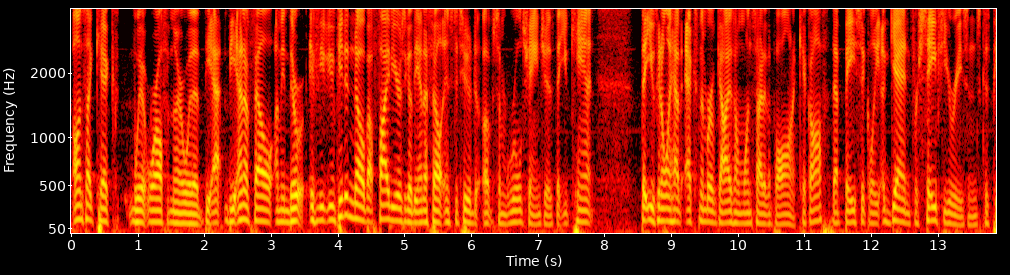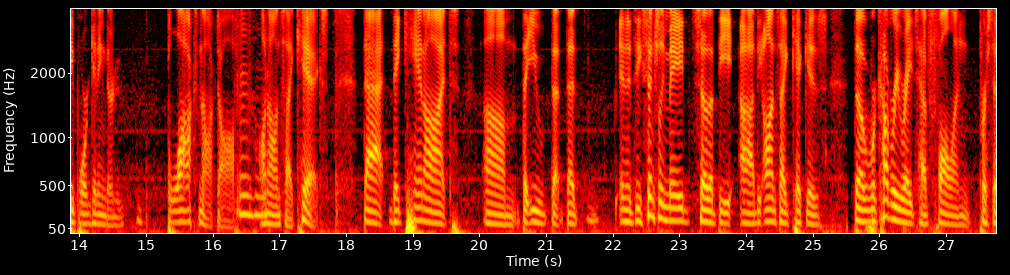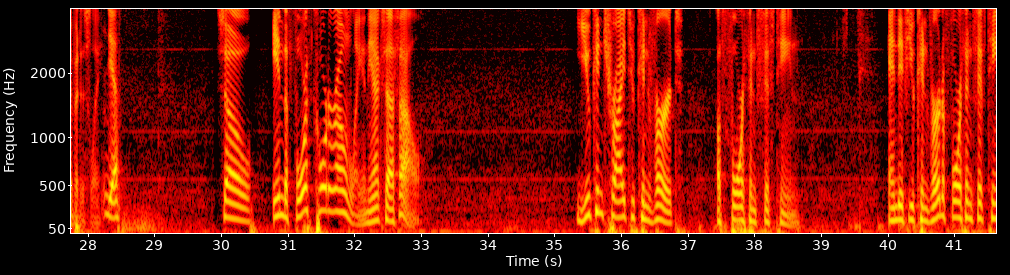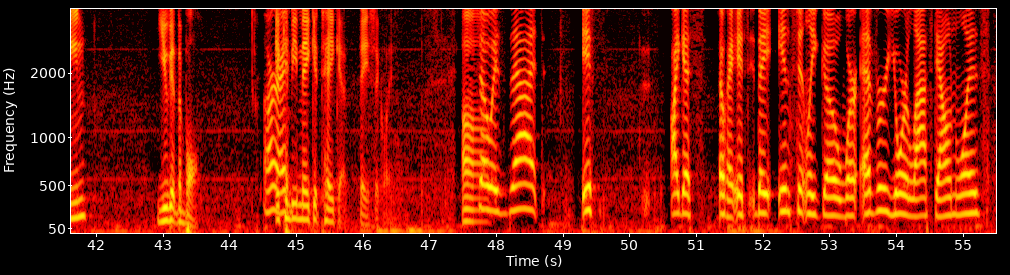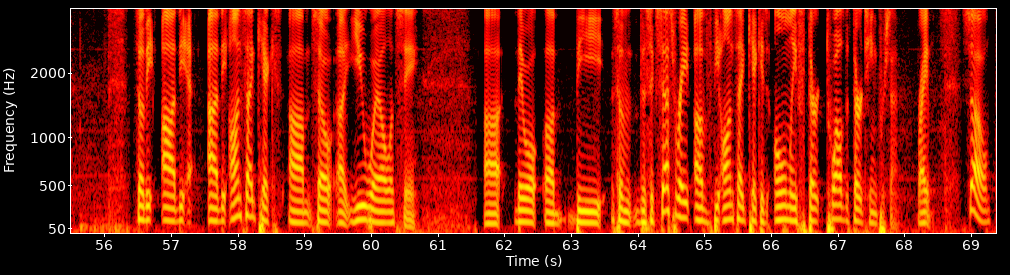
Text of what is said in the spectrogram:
onside kick, we're, we're all familiar with it. The the NFL. I mean, there. If you, if you didn't know, about five years ago, the NFL instituted of some rule changes that you can't. That you can only have X number of guys on one side of the ball on a kickoff. That basically, again, for safety reasons, because people were getting their blocks knocked off on onside kicks, that they cannot. Um, that you that that and it's essentially made so that the uh, the onside kick is the recovery rates have fallen precipitously. Yeah, So in the fourth quarter only in the XFL, you can try to convert a fourth and fifteen, and if you convert a fourth and fifteen, you get the ball. all right. It can be make it take it basically. so is that if I guess okay, it's they instantly go wherever your last down was. So the uh, the uh, the onside kicks. Um, so uh, you will let's see. Uh, they will uh, be so the success rate of the onside kick is only thir- 12 to 13 percent, right? So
